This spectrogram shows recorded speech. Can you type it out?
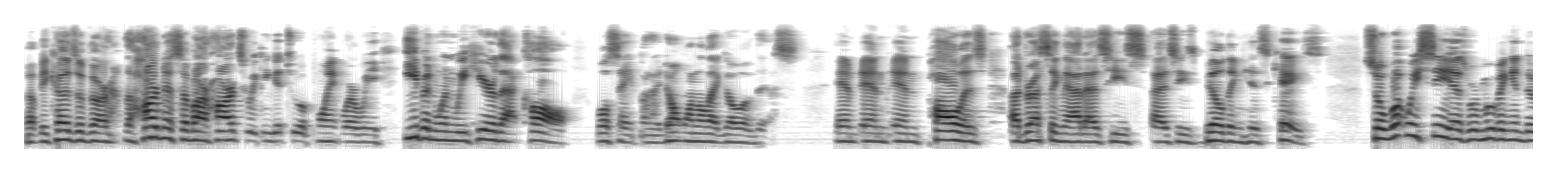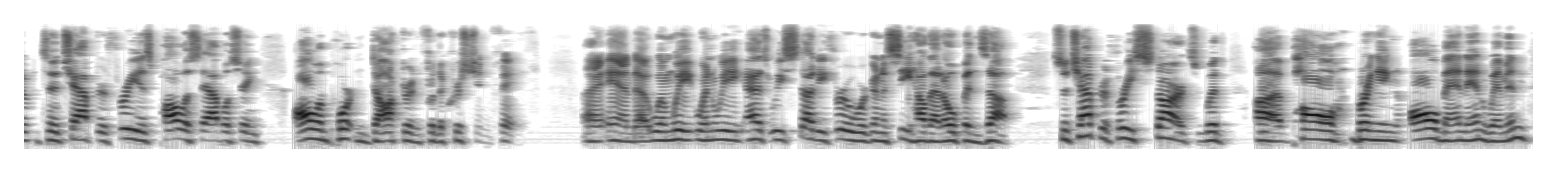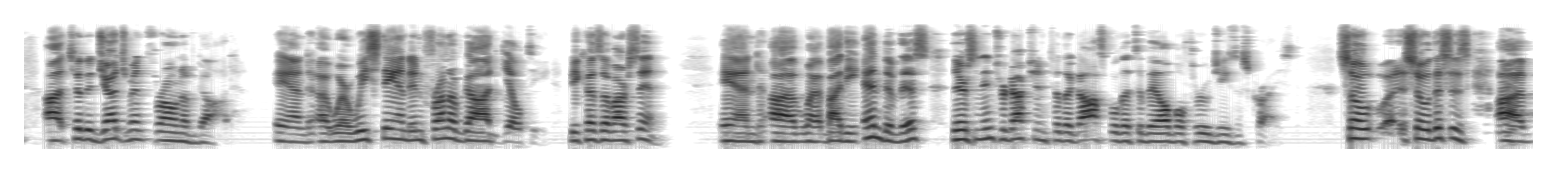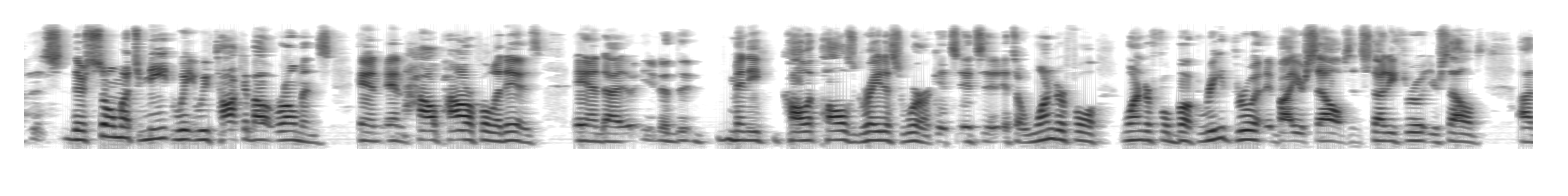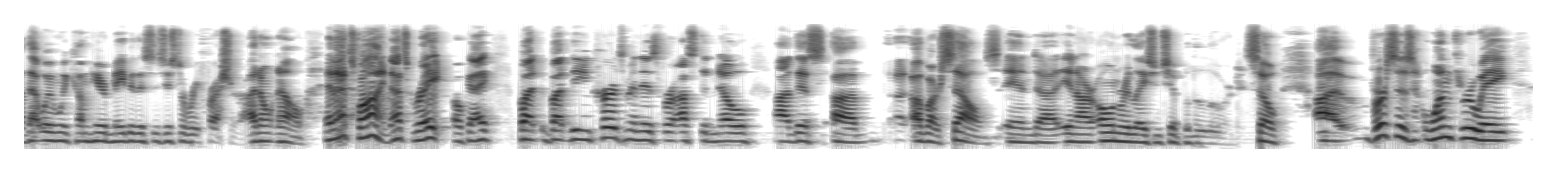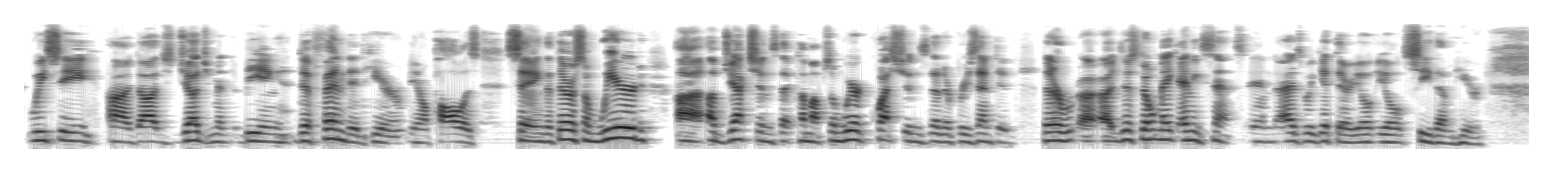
But because of our, the hardness of our hearts, we can get to a point where we, even when we hear that call, we'll say, But I don't want to let go of this. And, and, and Paul is addressing that as he's, as he's building his case. So, what we see as we're moving into to chapter 3 is Paul establishing all important doctrine for the Christian faith. Uh, and uh, when we when we as we study through, we're going to see how that opens up. So, chapter three starts with uh, Paul bringing all men and women uh, to the judgment throne of God, and uh, where we stand in front of God guilty because of our sin. And uh, by the end of this, there's an introduction to the gospel that's available through Jesus Christ. So, so this is uh, there's so much meat. We, we've talked about Romans and and how powerful it is and uh, you know, the, many call it Paul's greatest work. It's it's it's a wonderful wonderful book. Read through it by yourselves and study through it yourselves. Uh, that way, when we come here, maybe this is just a refresher. I don't know, and that's fine. That's great. Okay, but but the encouragement is for us to know uh, this uh, of ourselves and uh, in our own relationship with the Lord. So, uh, verses one through eight we see uh, God's judgment being defended here. You know, Paul is saying that there are some weird uh, objections that come up, some weird questions that are presented that are uh, uh, just don't make any sense. And as we get there, you'll you'll see them here.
